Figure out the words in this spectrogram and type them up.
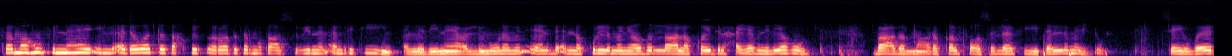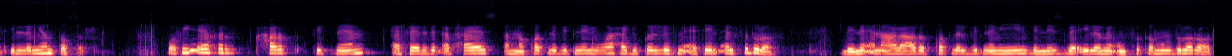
فما هم في النهاية إلا أدوات لتحقيق إرادة المتعصبين الأمريكيين الذين يعلنون من الآن بأن كل من يظل على قيد الحياة من اليهود بعد المعركة الفاصلة في تل مجدو سيباد إن لم ينتصر. وفي آخر حرب فيتنام أفادت الأبحاث أن قتل فيتنامي واحد يكلف مئتين ألف دولار. بناء على عدد قتلى الفيتناميين بالنسبة إلى ما أنفق من دولارات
